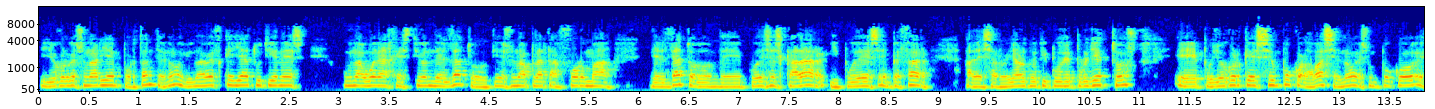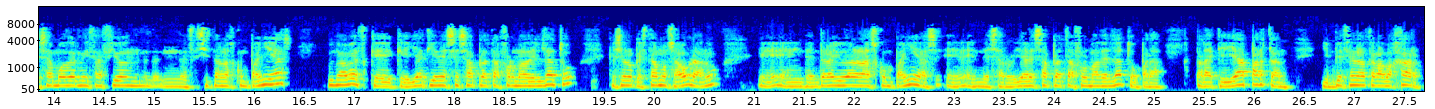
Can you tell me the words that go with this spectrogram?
y yo creo que es un área importante, ¿no? Y una vez que ya tú tienes una buena gestión del dato, tienes una plataforma del dato donde puedes escalar y puedes empezar a desarrollar otro tipo de proyectos, eh, pues yo creo que es un poco la base, ¿no? Es un poco esa modernización necesitan las compañías. Una vez que, que ya tienes esa plataforma del dato, que es en lo que estamos ahora, ¿no? Eh, en intentar ayudar a las compañías en, en desarrollar esa plataforma del dato para, para que ya partan y empiecen a trabajar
